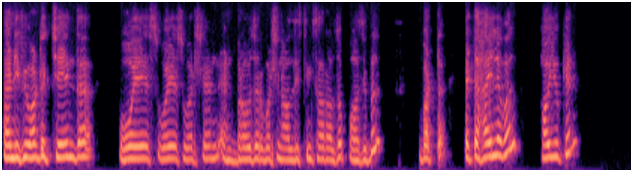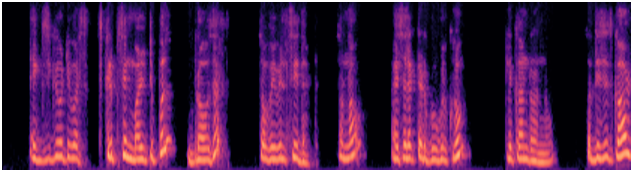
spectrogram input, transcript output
And if you want to change the OS, OS version and browser version, all these things are also possible. But at a high level, how you can execute your scripts in multiple browsers. So we will see that. So now I selected Google Chrome, click on run now. So this is called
